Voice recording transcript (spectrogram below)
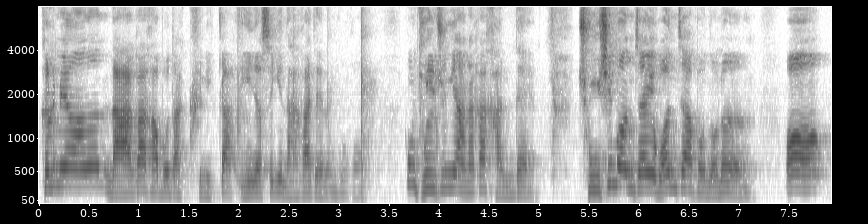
그러면 나가 가보다 크니까 이 녀석이 나가 되는 거고. 그럼 둘 중에 하나가 간데 중심 원자의 원자 번호는 어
